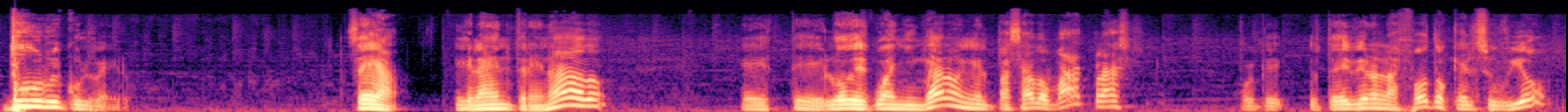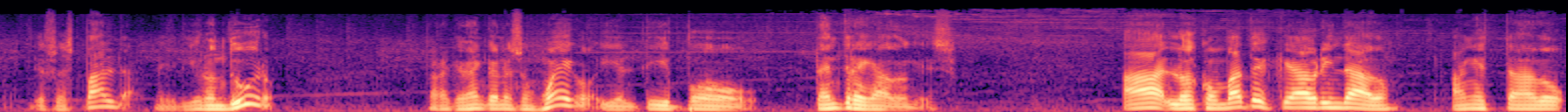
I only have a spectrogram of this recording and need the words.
duro y culvero. O sea, él ha entrenado, este, lo desguañingaron en el pasado Backlash, porque ustedes vieron las fotos que él subió de su espalda, le dieron duro, para que vean que no es un juego, y el tipo está entregado en eso. Ah, los combates que ha brindado han estado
